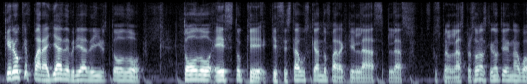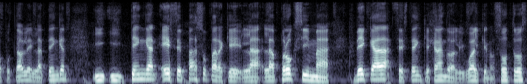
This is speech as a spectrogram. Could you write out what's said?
creo que para allá debería de ir todo, todo esto que, se está buscando para que las, las, pues, las personas que no tienen agua potable la tengan y, tengan ese paso para que la, la próxima década se estén quejando, al igual que nosotros,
